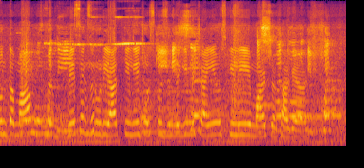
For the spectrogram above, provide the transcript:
उन तमाम बेसिक ज़रूरियात के लिए जो उसको ज़िंदगी में चाहिए उसके लिए मार्च रखा गया। है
